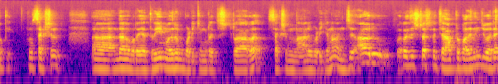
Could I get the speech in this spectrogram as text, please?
ഓക്കെ ഇപ്പോൾ സെക്ഷൻ എന്താണ് പറയുക ത്രീ മുതൽ പഠിക്കും. രജിസ്ട്രാർ സെക്ഷൻ നാല് പഠിക്കണം. അഞ്ച് ആ ഒരു രജിസ്ട്രേഷൻ ചാപ്റ്റർ പതിനഞ്ച് വരെ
